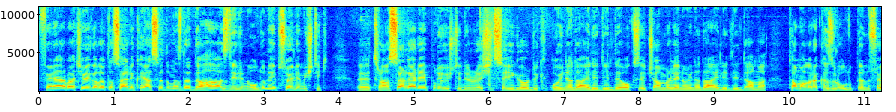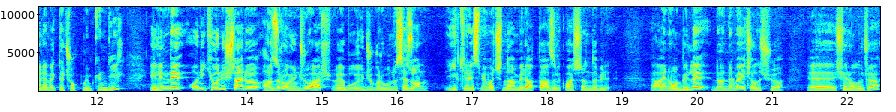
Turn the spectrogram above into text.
Fenerbahçe ve Galatasaray'la kıyasladığımızda daha az derin olduğunu hep söylemiştik. E, transferler yapılıyor. İşte dün Raşit Say'ı gördük. Oyuna dahil edildi. Oxlade Chamberlain oyuna dahil edildi ama tam olarak hazır olduklarını söylemek de çok mümkün değil. Elinde 12-13 tane hazır oyuncu var ve bu oyuncu grubunu sezon ilk resmi maçından beri hatta hazırlık maçlarında bile aynı 11 ile döndürmeye çalışıyor e, Şenol Hoca.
